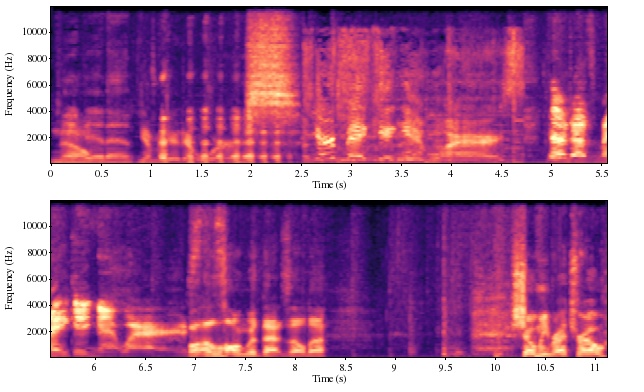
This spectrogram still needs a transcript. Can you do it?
No, you didn't. you made it worse. You're making it worse. You're just making it worse. well, along with that, Zelda, Show Me Retro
